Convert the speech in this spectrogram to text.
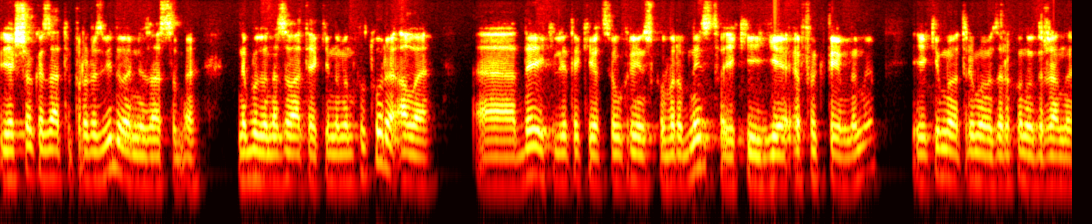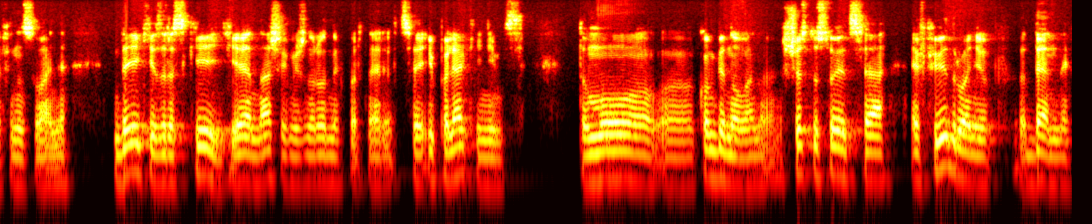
якщо казати про розвідувальні засоби, не буду називати які номенклатури, але е, деякі літаки це українського виробництва, які є ефективними, і які ми отримуємо за рахунок державного фінансування. Деякі зразки є наших міжнародних партнерів. Це і поляки, і німці. Тому е, комбіновано. Що стосується fpv дронів денних,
